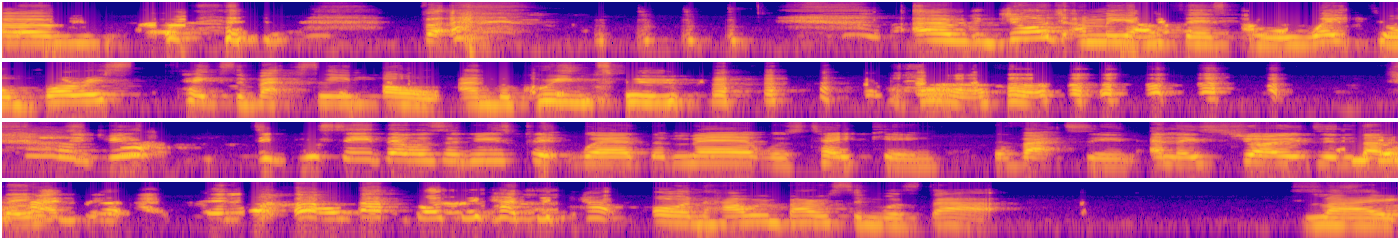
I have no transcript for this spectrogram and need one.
Um, but um, George Amiyal says, I will wait till Boris takes the vaccine. Oh, and the Queen too. did you did you see there was a news clip where the mayor was taking the vaccine and they showed in that they had the vaccine? oh God, they had the cap on. How embarrassing was that? Like,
